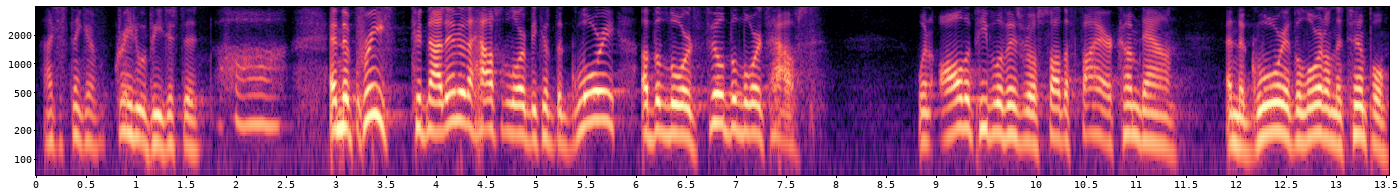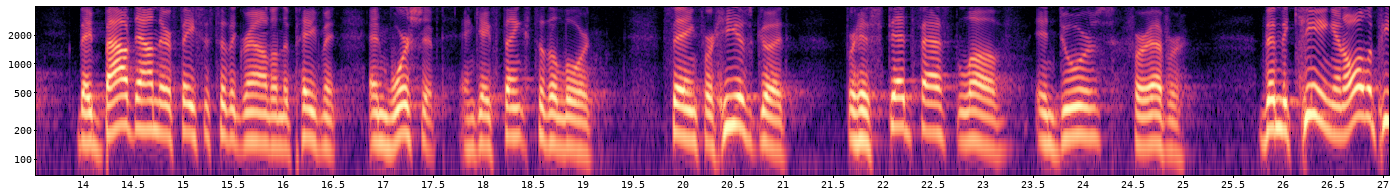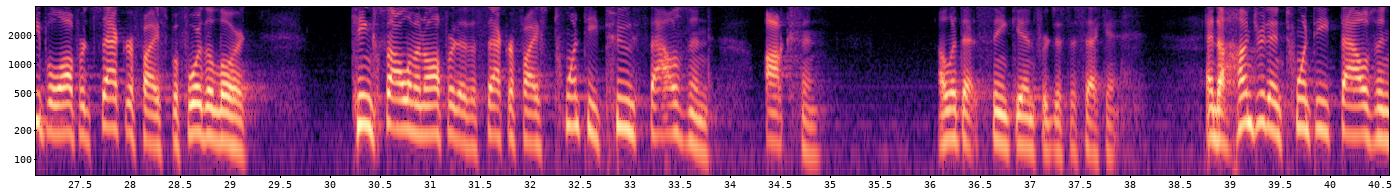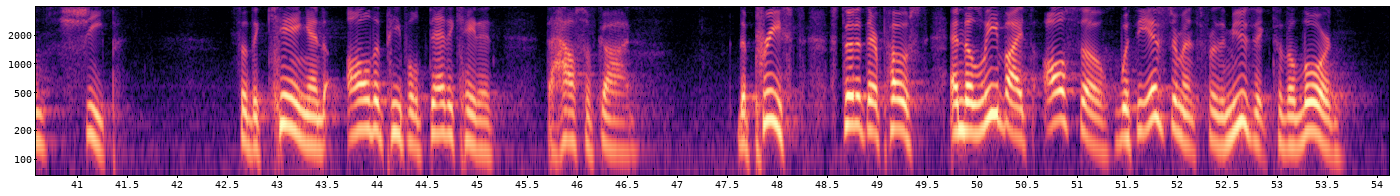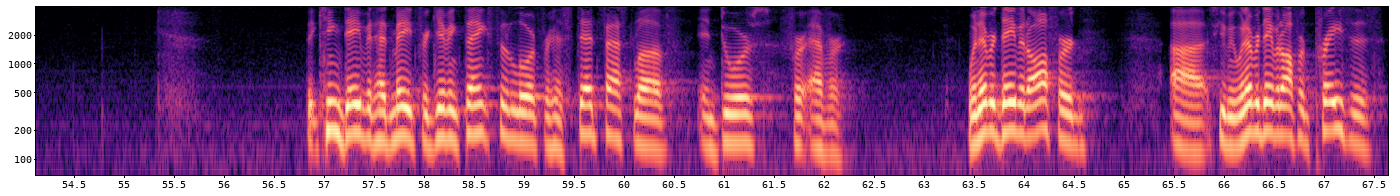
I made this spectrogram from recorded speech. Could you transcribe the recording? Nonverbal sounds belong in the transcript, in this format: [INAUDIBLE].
I just think how great it would be just to, ah. And the priest could not enter the house of the Lord because the glory of the Lord filled the Lord's house. When all the people of Israel saw the fire come down and the glory of the Lord on the temple, they bowed down their faces to the ground on the pavement and worshiped and gave thanks to the Lord, saying, For he is good for his steadfast love endures forever. Then the king and all the people offered sacrifice before the Lord. King Solomon offered as a sacrifice 22,000 oxen. I'll let that sink in for just a second. And 120,000 sheep. So the king and all the people dedicated the house of God. The priests stood at their posts and the Levites also with the instruments for the music to the Lord that King David had made for giving thanks to the Lord for his steadfast love endures forever. Whenever David offered, uh, excuse me, whenever David offered praises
